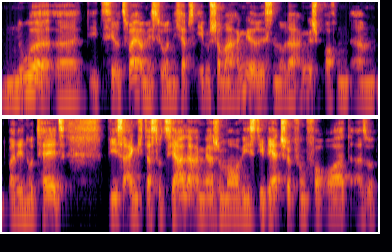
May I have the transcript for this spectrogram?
nur äh, die CO2-Emissionen. Ich habe es eben schon mal angerissen oder angesprochen ähm, bei den Hotels. Wie ist eigentlich das soziale Engagement? Wie ist die Wertschöpfung vor Ort? Also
